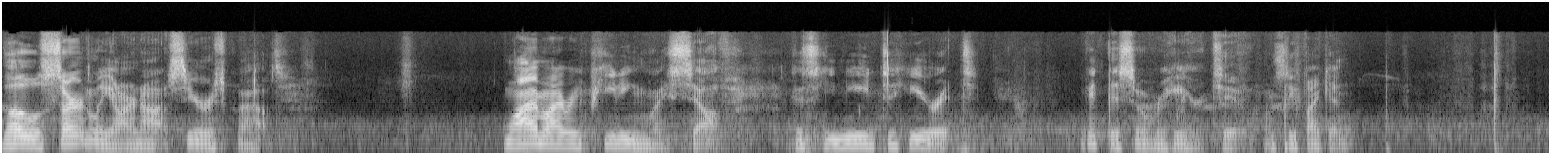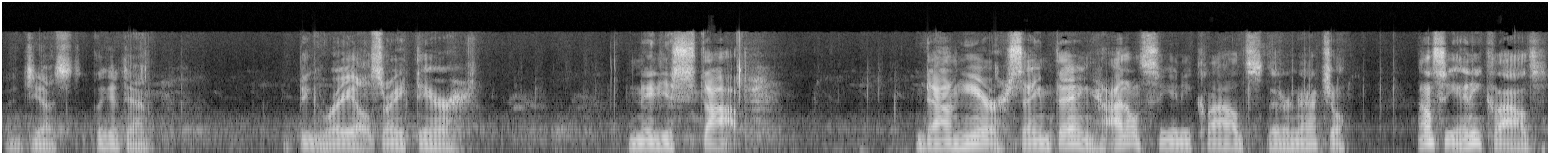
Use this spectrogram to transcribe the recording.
those certainly are not cirrus clouds. Why am I repeating myself? Because you need to hear it. Get this over here too. Let's see if I can adjust. Look at that. Big rails right there. And they just stop. Down here, same thing. I don't see any clouds that are natural. I don't see any clouds.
